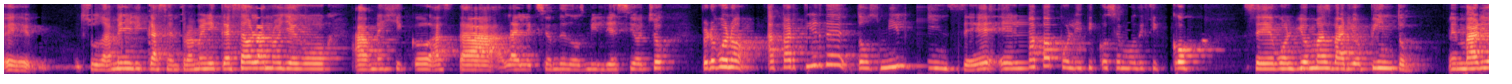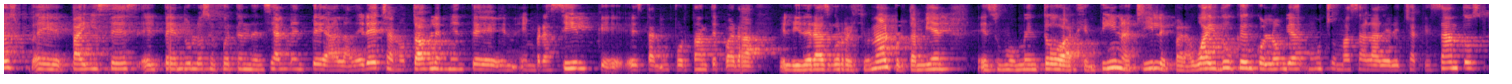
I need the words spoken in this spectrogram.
eh, Sudamérica, Centroamérica. Esa ola no llegó a México hasta la elección de 2018, pero bueno, a partir de 2015 el mapa político se modificó, se volvió más variopinto. En varios eh, países el péndulo se fue tendencialmente a la derecha, notablemente en, Brasil, que es tan importante para el liderazgo regional, pero también en su momento Argentina, Chile, Paraguay, Duque en Colombia, mucho más a la derecha que Santos.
